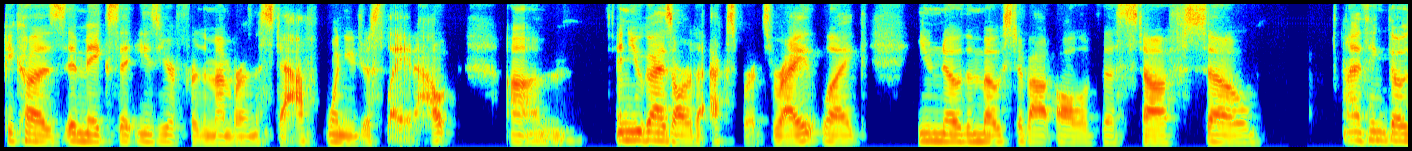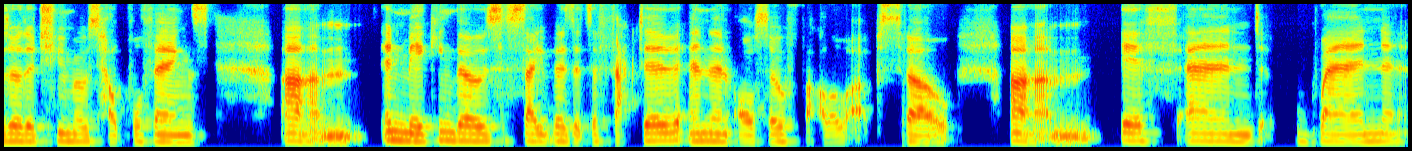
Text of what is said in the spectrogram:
because it makes it easier for the member and the staff when you just lay it out. Um, and you guys are the experts, right? Like you know the most about all of this stuff. So I think those are the two most helpful things um, in making those site visits effective and then also follow up. So um, if and when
